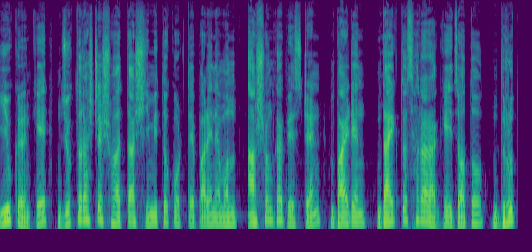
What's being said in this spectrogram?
ইউক্রেনকে যুক্তরাষ্ট্রের সহায়তা সীমিত করতে পারেন এমন আশঙ্কা প্রেসিডেন্ট বাইডেন। দায়িত্ব ছাড়ার আগেই যত দ্রুত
